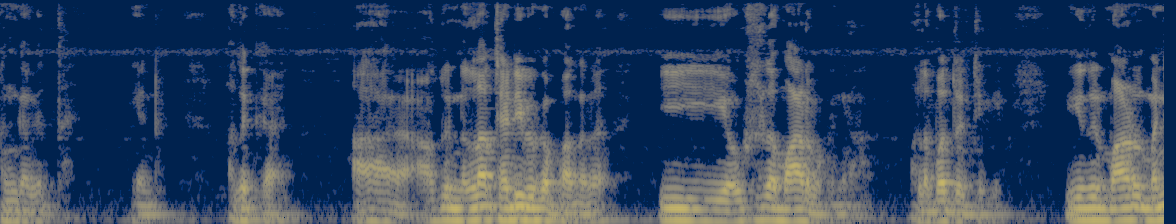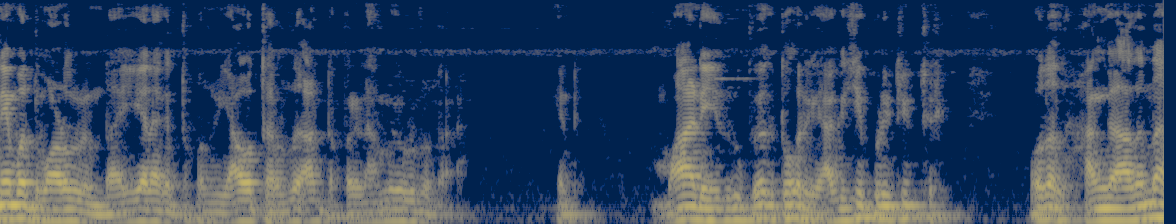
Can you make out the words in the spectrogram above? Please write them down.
ಹಂಗಾಗತ್ತೆ. ಏನು ಅದಕ್ಕೆ ಅದನ್ನೆಲ್ಲ ತಡಿಬೇಕಪ್ಪ ಅಂದ್ರೆ ಈ ಔಷಧ ಮಾಡ್ಬೇಕು ನೀವು ಮಲಬದ್ಧತೆಗೆ ಇದನ್ನು ಮಾಡೋದು ಮನೆ ಮದ್ದು ಮಾಡೋದ್ರಿಂದ ಏನಾಗುತ್ತಪ್ಪ ಅಂದ್ರೆ ಯಾವ ಥರದ ಅಡ್ಡ ಪರಿಣಾಮ ಇರೋದಿಲ್ಲ ಏನು ಮಾಡಿ ಇದ್ರ ಉಪಯೋಗ ತೊಗೊರಿ, ಅಗಸಿ ಪುಡಿ ತಿಂತೀರಿ. ಹೌದಲ್ಲ? ಹಂಗೆ ಅದನ್ನು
